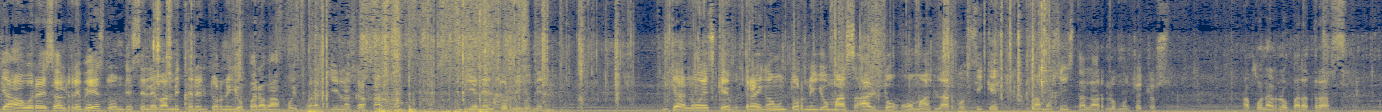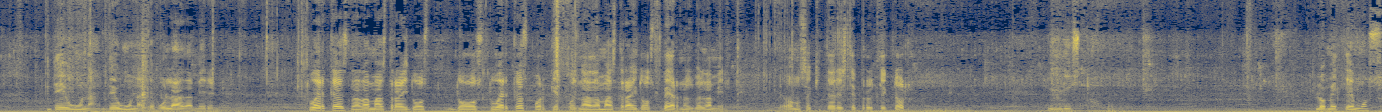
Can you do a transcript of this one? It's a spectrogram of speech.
Ya ahora es al revés, donde se le va a meter el tornillo para abajo y por aquí en la caja viene el tornillo, miren. Ya no es que traiga un tornillo más alto o más largo, así que vamos a instalarlo muchachos a ponerlo para atrás de una, de una, de volada, miren. Tuercas, nada más trae dos, dos tuercas porque pues nada más trae dos pernos, ¿verdad? Miren, le vamos a quitar este protector y listo. Lo metemos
